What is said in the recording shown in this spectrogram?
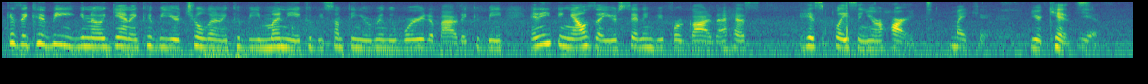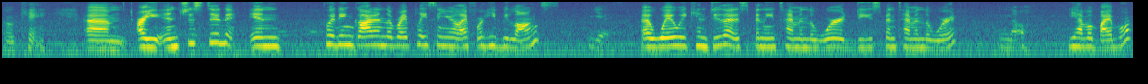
Because it could be, you know, again, it could be your children, it could be money, it could be something you're really worried about, it could be anything else that you're setting before God that has His place in your heart. My kids. Your kids. Yes. Okay. Um, are you interested in putting God in the right place in your life where He belongs? Yes. A way we can do that is spending time in the Word. Do you spend time in the Word? No. You have a Bible?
